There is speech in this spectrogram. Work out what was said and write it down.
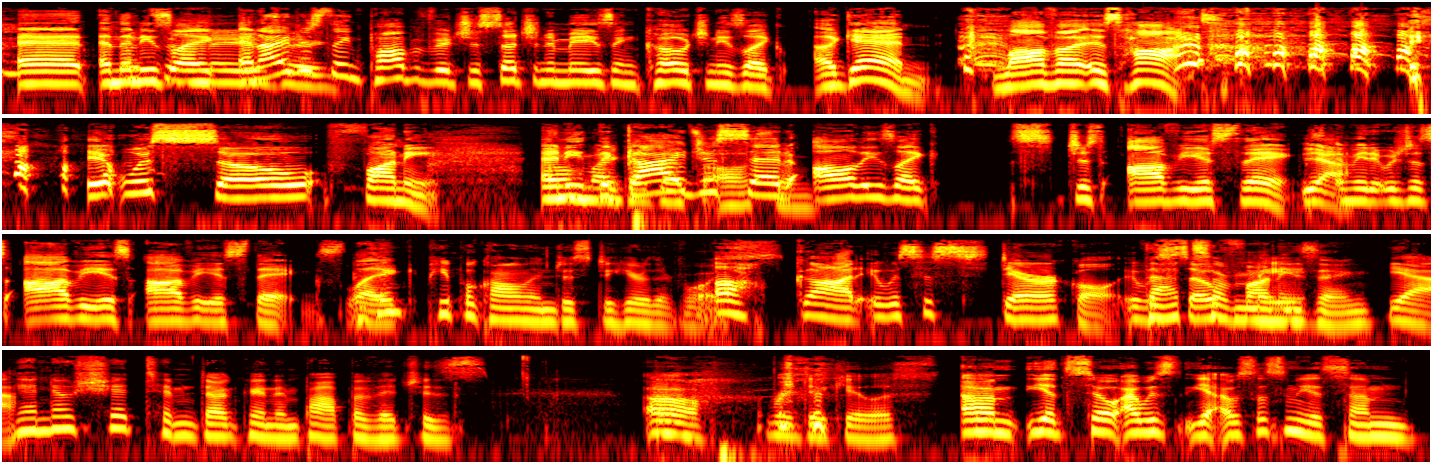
And and then That's he's like, and I just think Popovich is such an amazing coach. And he's like, again, lava is hot. it was so funny. And Oh he, the God, guy just said all these like just obvious things. Yeah. I mean, it was just obvious, obvious things. I think Like, people call in just to hear their voice. oh God, it was hysterical. It was That's so funny. amazing. Yeah. Yeah, no shit, Tim Duncan and Popovich is oh ridiculous. Um yeah, so I was yeah, I was listening to some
